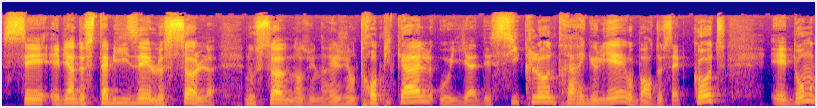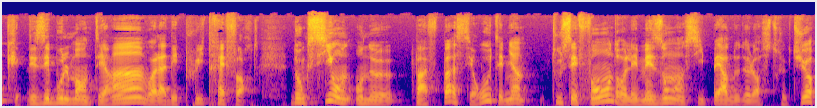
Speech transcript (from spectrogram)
c'est eh bien de stabiliser le sol. Nous sommes dans une région tropicale où il y a des cyclones très réguliers au bord de cette côte et donc des éboulements de terrain, voilà, des pluies très fortes. Donc si on, ne pave pas ces routes, eh bien tout s'effondre, les maisons aussi perdent de leur structure.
